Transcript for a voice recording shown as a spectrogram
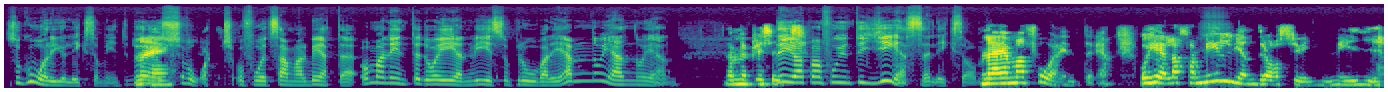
så går det ju liksom inte. Då är det Nej. svårt att få ett samarbete. Om man inte då är envis och provar igen och igen och igen. Nej, precis. Det är ju att man får ju inte ge sig liksom. Nej, man får inte det. Och hela familjen dras ju in i,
